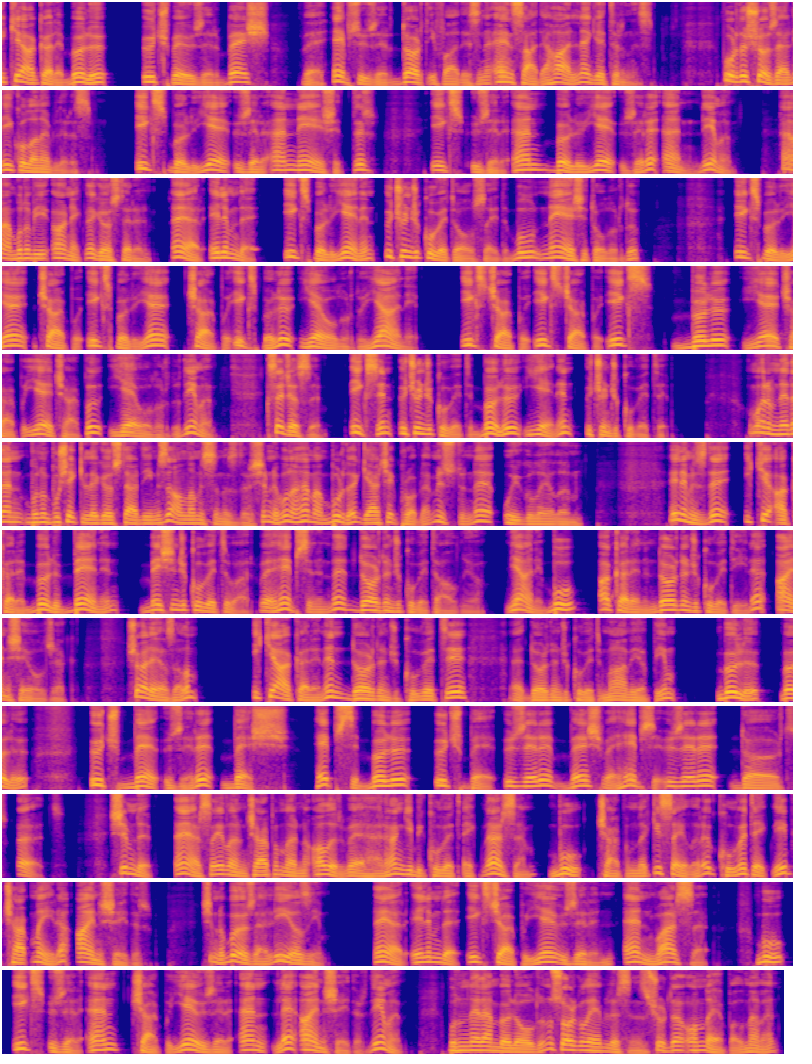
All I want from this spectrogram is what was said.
2a kare bölü 3b üzeri 5 ve hepsi üzeri 4 ifadesini en sade haline getiriniz. Burada şu özelliği kullanabiliriz. x bölü y üzeri n neye eşittir? x üzeri n bölü y üzeri n, değil mi? Hemen bunu bir örnekle gösterelim. Eğer elimde x bölü y'nin üçüncü kuvveti olsaydı, bu neye eşit olurdu? x bölü y çarpı x bölü y çarpı x bölü y olurdu. Yani, x çarpı x çarpı x bölü y çarpı y çarpı y olurdu, değil mi? Kısacası, x'in üçüncü kuvveti bölü y'nin üçüncü kuvveti. Umarım neden bunu bu şekilde gösterdiğimizi anlamışsınızdır. Şimdi bunu hemen burada gerçek problem üstünde uygulayalım. Elimizde 2a kare bölü b'nin 5. kuvveti var ve hepsinin de 4. kuvveti alınıyor. Yani bu, a karenin 4. kuvvetiyle aynı şey olacak. Şöyle yazalım, 2a karenin 4. kuvveti, evet, 4. kuvveti mavi yapayım, bölü, bölü, 3b üzeri 5. Hepsi bölü 3b üzeri 5 ve hepsi üzeri 4. Evet. Şimdi, eğer sayıların çarpımlarını alır ve herhangi bir kuvvet eklersem, bu, çarpımdaki sayılara kuvvet ekleyip çarpma ile aynı şeydir. Şimdi bu özelliği yazayım. Eğer elimde x çarpı y üzeri n varsa, bu x üzeri n çarpı y üzeri n ile aynı şeydir, değil mi? Bunun neden böyle olduğunu sorgulayabilirsiniz. Şurada onu da yapalım hemen.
